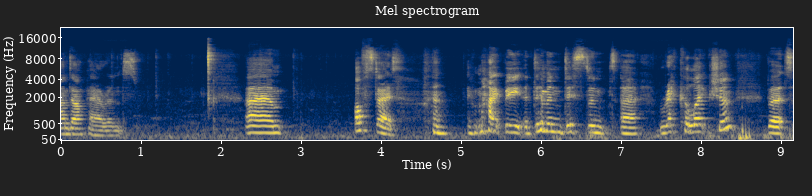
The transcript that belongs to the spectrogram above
and our parents. Um, Ofsted. it might be a dim and distant uh, recollection, but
